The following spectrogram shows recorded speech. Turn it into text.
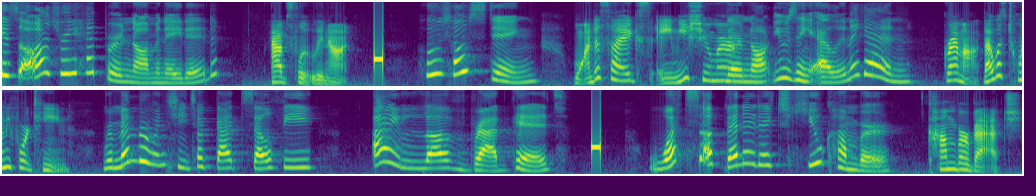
Is Audrey Hepburn nominated? Absolutely not. Who's hosting? Wanda Sykes, Amy Schumer. They're not using Ellen again. Grandma, that was 2014. Remember when she took that selfie? I love Brad Pitt. What's a Benedict cucumber? Cumberbatch.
